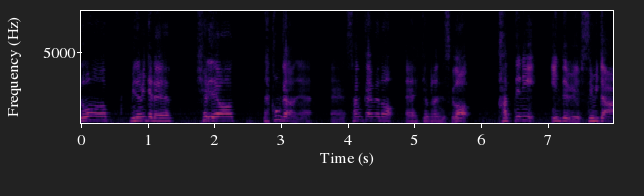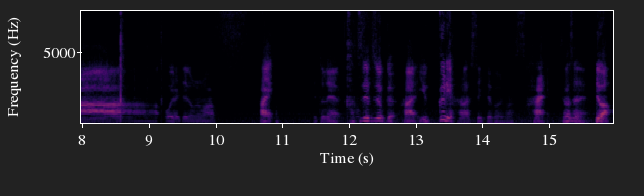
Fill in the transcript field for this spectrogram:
どうもみんな見てる。ひかりだよ。今回はね、えー3回目の、えー企画なんですけど勝手にインタビューしてみたをやりたいと思います。はい。えっとね滑舌よく、はい、ゆっくり話していきたいと思います。はい。すいませんね。では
